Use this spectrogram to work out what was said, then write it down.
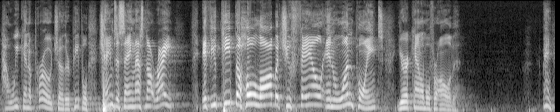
how we can approach other people. James is saying that's not right. If you keep the whole law but you fail in one point, you're accountable for all of it. Man,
